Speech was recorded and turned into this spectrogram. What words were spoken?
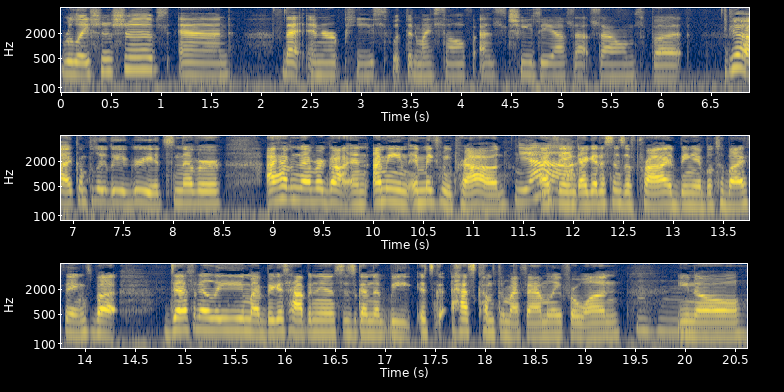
relationships and that inner peace within myself, as cheesy as that sounds, but Yeah, I completely agree. It's never, I have never gotten, I mean, it makes me proud. Yeah. I think I get a sense of pride being able to buy things, but definitely my biggest happiness is going to be, it has come through my family for one, Mm-hmm. you know,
